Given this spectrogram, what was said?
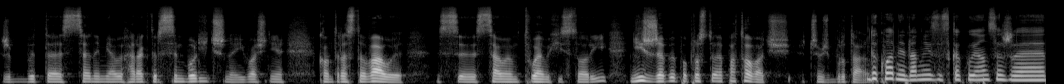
żeby te sceny miały charakter symboliczny i właśnie kontrastowały z, z całym tłem historii, niż żeby po prostu epatować czymś brutalnym. Dokładnie, dla mnie jest zaskakujące, że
